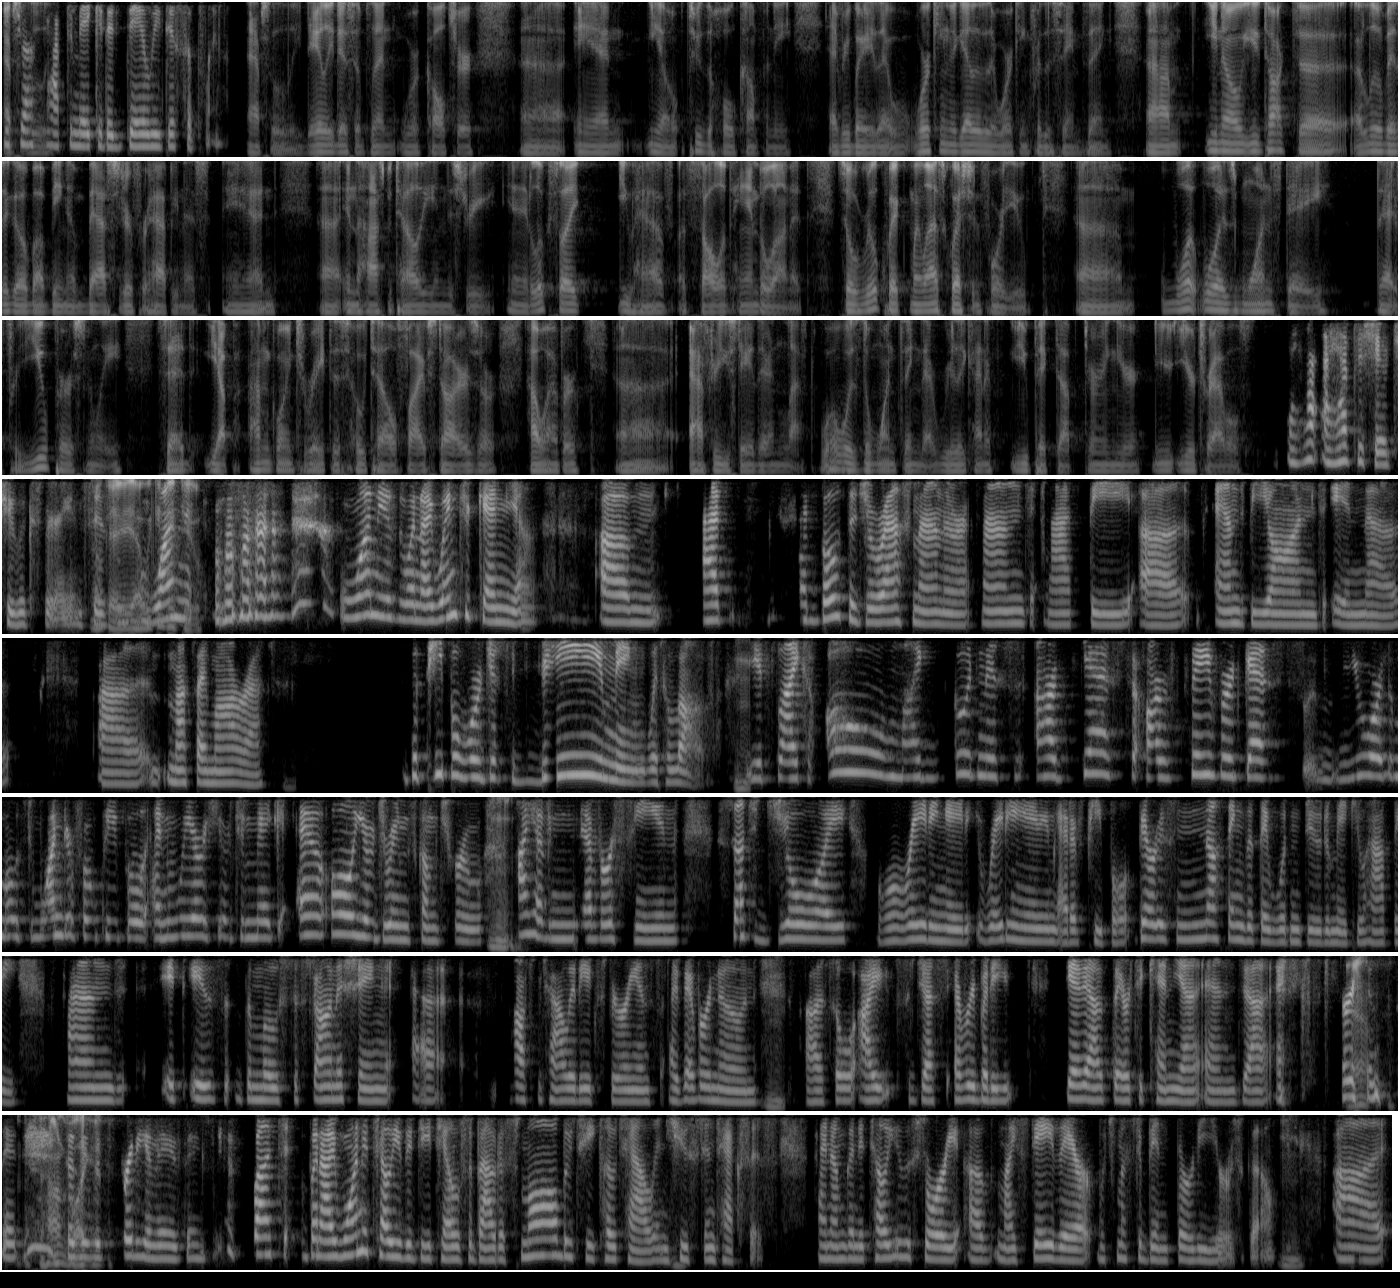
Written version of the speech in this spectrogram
You just have to make it a daily discipline. Absolutely. Daily discipline, work culture, uh, and, you know, through the whole company, everybody that working together, they're working for the same thing. Um, you know, you talked uh, a little bit ago about being ambassador for happiness and uh, in the hospitality industry. And it looks like you have a solid handle on it. So, real quick, my last question for you. Um, what was one day that for you personally said, "Yep, I'm going to rate this hotel five stars," or however, uh, after you stayed there and left? What was the one thing that really kind of you picked up during your your, your travels? I have to share two experiences. Okay, yeah, one, one is when I went to Kenya um, at at both the Giraffe Manor and at the uh, and beyond in uh, uh, Masai Mara. The people were just beaming with love. Mhm. It's like, oh my goodness, our guests, our favorite guests, you are the most wonderful people, and we are here to make all your dreams come true. Mhm. I have never seen such joy radiating, radiating out of people. There is nothing that they wouldn't do to make you happy. And it is the most astonishing uh, hospitality experience I've ever known. Mm. Uh, so I suggest everybody get out there to Kenya and, uh, and experience it sounds because like it was it. pretty amazing. But but I want to tell you the details about a small boutique hotel in Houston, Texas. And I'm going to tell you the story of my stay there, which must have been 30 years ago. Mm. Uh,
